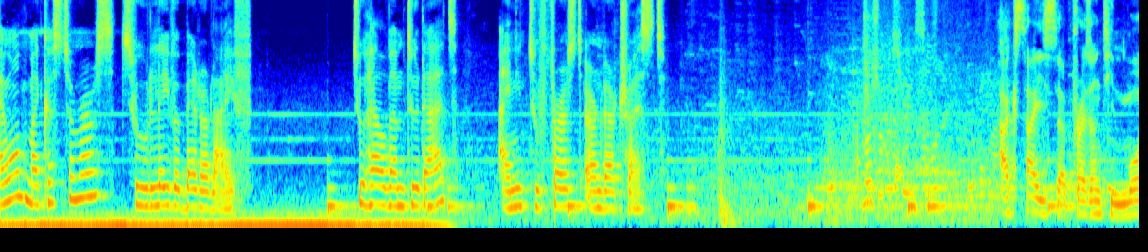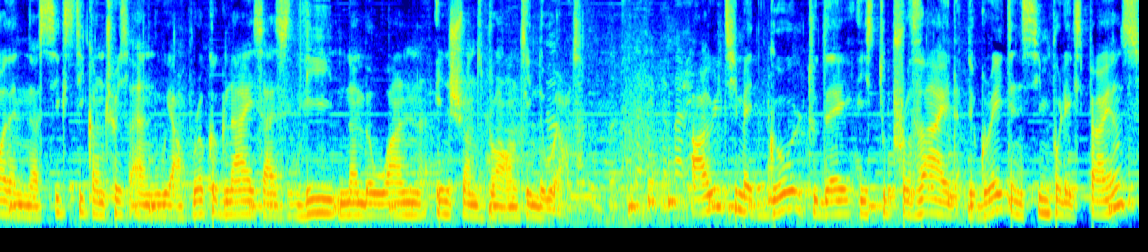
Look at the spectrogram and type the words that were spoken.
I want my customers to live a better life. To help them do that, I need to first earn their trust. AXA is uh, present in more than uh, 60 countries and we are recognized as the number one insurance brand in the world. Our ultimate goal today is to provide the great and simple experience,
